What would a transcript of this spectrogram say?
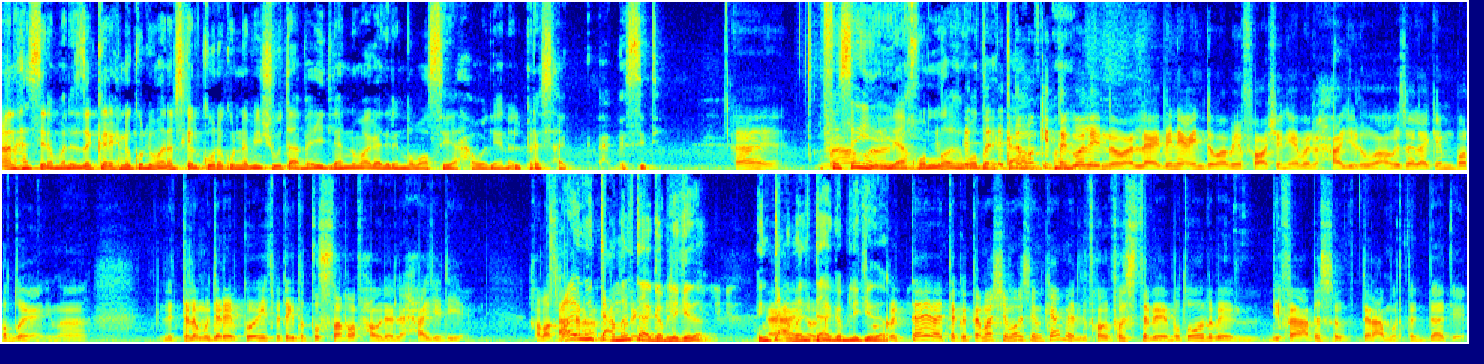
أنا حسي لما نتذكر إحنا كل ما نمسك الكورة كنا بنشوتها بعيد لأنه ما قادرين نباصيها حوالين البريس حق حق السيتي آه. فسيء يا أخي والله وضع كعب. انت ممكن تقول إنه اللاعبين عنده ما بينفعوا عشان يعملوا الحاجة اللي هو عاوزها لكن برضه يعني ما أنت لو مدرب كويس بتقدر تتصرف حول الحاجة دي. يعني خلاص أيوه أنت عملتها قبل كده. أنت أيوة. عملتها قبل كده. كنت أيوه أنت كنت ماشي موسم كامل فزت ببطولة بالدفاع بس وبتلعب مرتدات يعني.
